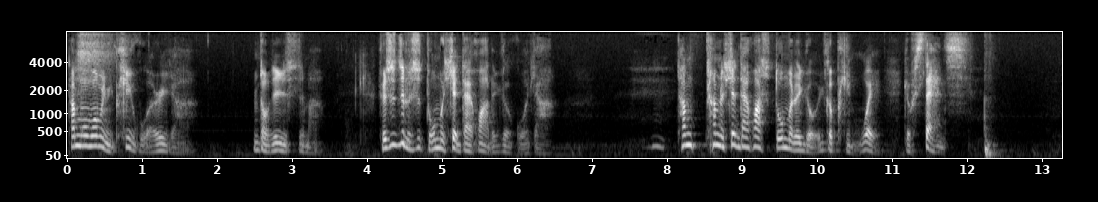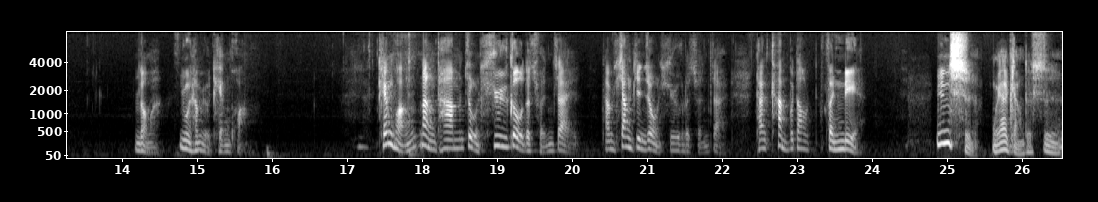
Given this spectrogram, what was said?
他摸摸你屁股而已啊，你懂这意思吗？可是日本是多么现代化的一个国家。他们他们的现代化是多么的有一个品味，有 sense，你懂吗？因为他们有天皇，天皇让他们这种虚构的存在，他们相信这种虚构的存在，他们看不到分裂。因此，我要讲的是，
